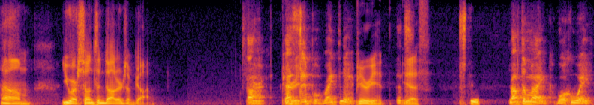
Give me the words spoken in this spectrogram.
Um, you are sons and daughters of God. All right. That's simple, right there. Period. That's, yes. Drop the mic. Walk away.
